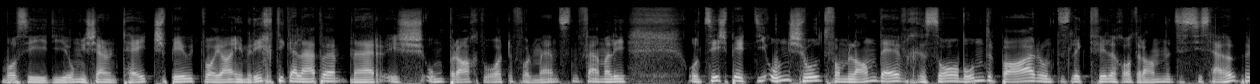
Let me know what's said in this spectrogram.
wo sie die junge Sharon Tate spielt, die ja im richtigen Leben er ist umgebracht worden von Manson Family. Und sie spielt die Unschuld vom Land einfach so wunderbar und das liegt vielleicht auch daran, dass sie selber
